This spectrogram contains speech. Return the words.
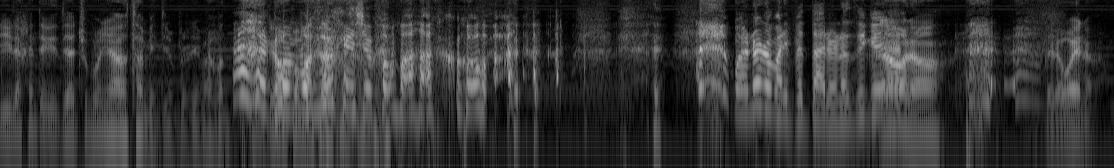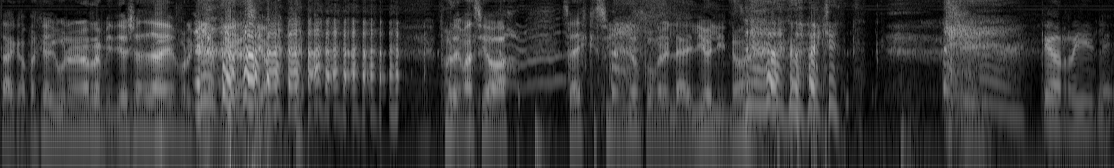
y la gente que te da chuponeados también tiene problemas con, con que vos Como comas ajo. que yo coma ajo. bueno, no lo manifestaron, así que. No, no. Pero bueno, está, capaz que alguno no repitió, ya sabes por qué la explicación. por demasiado abajo. Sabes que soy loco para la de Lioli, ¿no? Eh, Qué horrible.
